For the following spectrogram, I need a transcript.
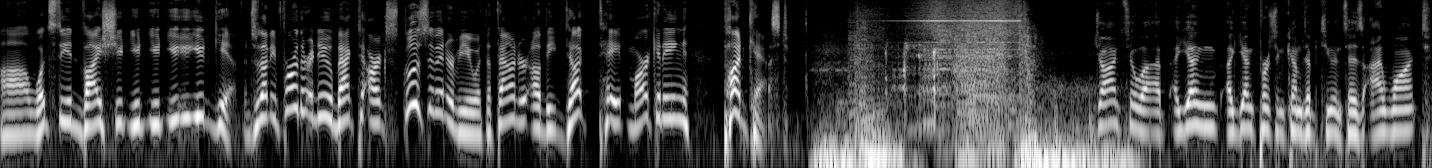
Uh, what's the advice you'd, you'd, you'd, you'd give? And so, without any further ado, back to our exclusive interview with the founder of the Duct Tape Marketing Podcast. John, so uh, a young a young person comes up to you and says, "I want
